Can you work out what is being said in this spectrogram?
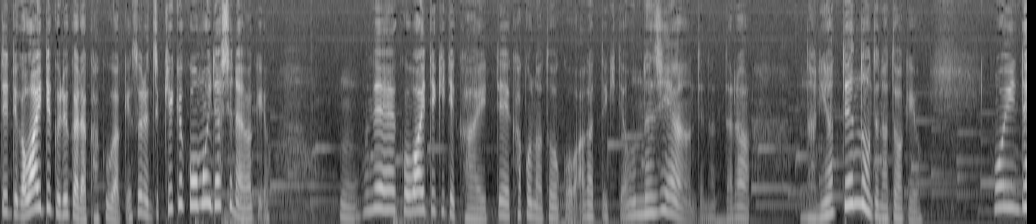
てっていうか湧いてくるから書くわけ。それ結局思い出してないわけよ。うん、でこう湧いてきて書いて過去の投稿上がってきて同じやんってなったら何やってんのってなったわけよ。ほいで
